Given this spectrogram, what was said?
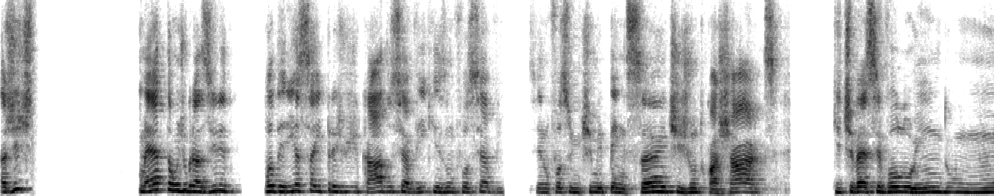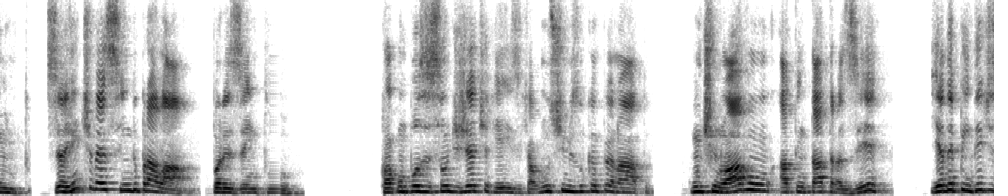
a gente meta onde o Brasil poderia sair prejudicado se a Vikings não fosse a Vikings, se não fosse um time pensante junto com a Sharks, que tivesse evoluindo muito. Se a gente tivesse indo para lá, por exemplo, com a composição de Jet Race, que alguns times do campeonato continuavam a tentar trazer, ia depender de,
